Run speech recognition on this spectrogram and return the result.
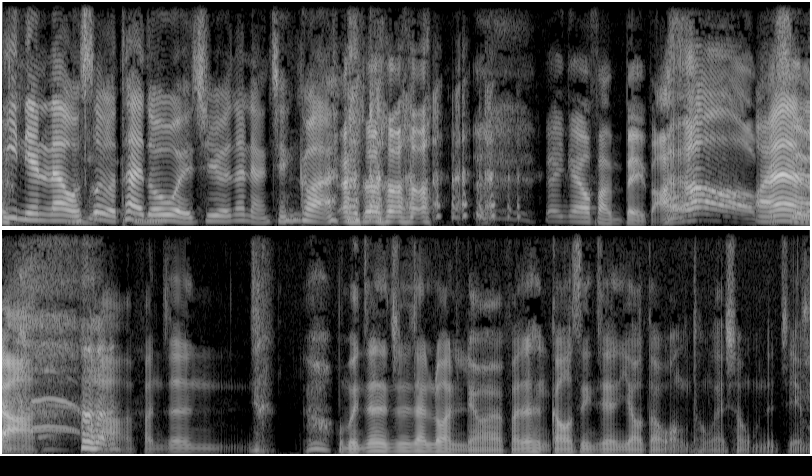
一年来我受了太多委屈了，那两千块，那应该要翻倍吧？不是啦，啊，反正。我们真的就是在乱聊啊，反正很高兴今天邀到王彤来上我们的节目，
